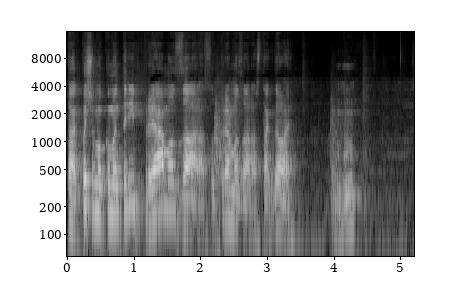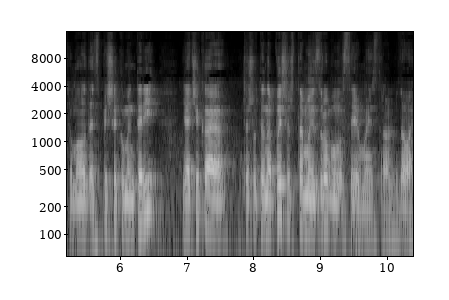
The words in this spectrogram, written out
Так, пишемо коментарі прямо зараз. От прямо зараз. Так, давай. Угу. Все, молодець. Пиши коментарі. Я чекаю те, що ти напишеш, те ми і зробимо з цією магістралю. Давай.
